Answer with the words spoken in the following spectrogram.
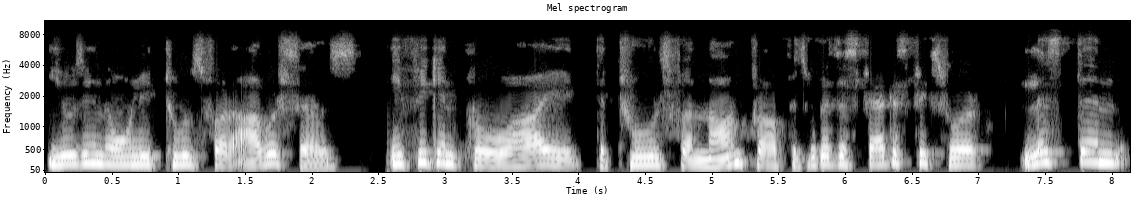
using the only tools for ourselves, if we can provide the tools for nonprofits, because the statistics were less than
